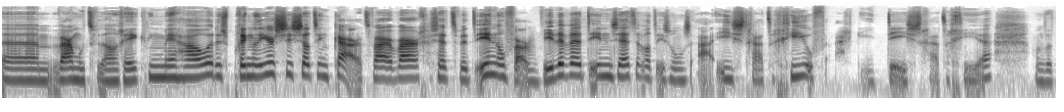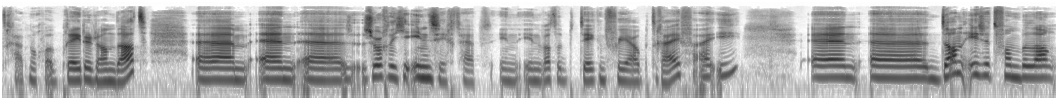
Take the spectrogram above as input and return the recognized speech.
Um, waar moeten we dan rekening mee houden? Dus breng dan eerst eens dat in kaart. Waar, waar zetten we het in of waar willen we het inzetten? Wat is onze AI-strategie of eigenlijk IT-strategie? Want het gaat nog wat breder dan dat. Um, en zorg dat je inzicht hebt in, in wat het betekent voor jouw bedrijf, AI. En uh, dan is het van belang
